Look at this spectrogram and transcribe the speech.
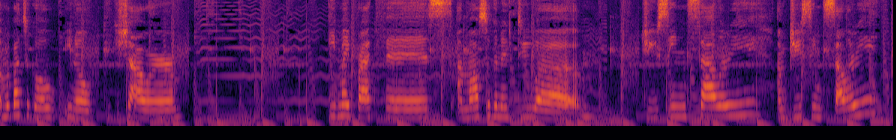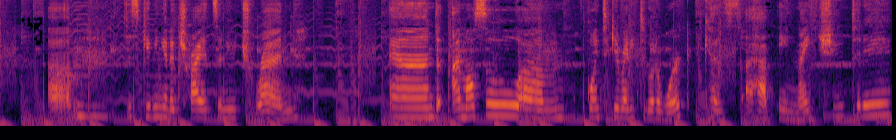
I'm about to go, you know, take a shower, eat my breakfast. I'm also gonna do a juicing celery. I'm juicing celery. Um, just giving it a try. It's a new trend. And I'm also um, going to get ready to go to work because I have a night shoot today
